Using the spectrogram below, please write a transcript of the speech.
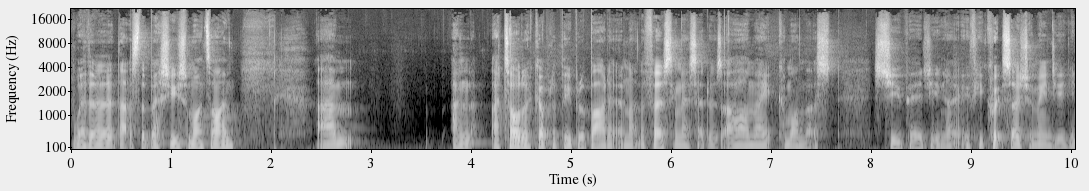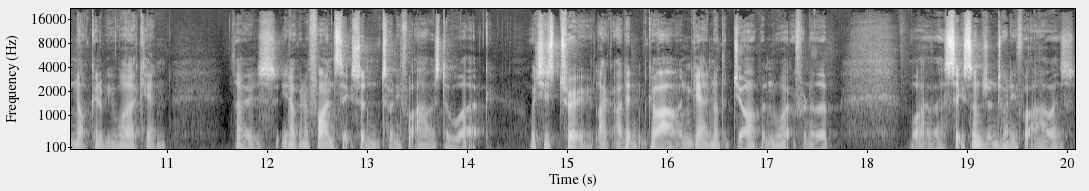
whether that's the best use of my time. Um, and I told a couple of people about it, and like the first thing they said was, "Oh, mate, come on, that's." Stupid. You know, if you quit social media, you're not going to be working those. You're not going to find 624 hours to work, which is true. Like I didn't go out and get another job and work for another whatever 624 hours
